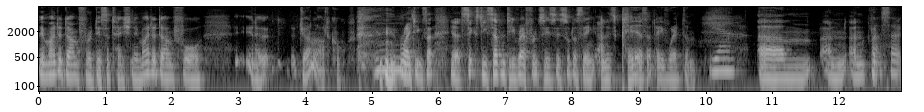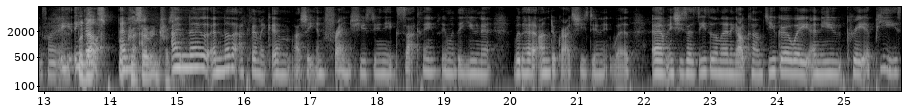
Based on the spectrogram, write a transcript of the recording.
they might have done for a dissertation, they might have done for you know a journal article, writing so, you know 60, 70 references, this sort of thing, and it's clear that they've read them. Yeah. Um, and and but that's so exciting Y- you but know, that's and because they're interested. I know another academic, um, actually in French, she's doing the exact same thing with the unit with her undergrad. She's doing it with, um, and she says these are the learning outcomes. You go away and you create a piece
